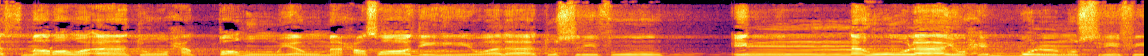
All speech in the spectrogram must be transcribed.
أثمر وآتوا حقه يوم حصاده ولا تسرفوا إنه لا يحب المسرفين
